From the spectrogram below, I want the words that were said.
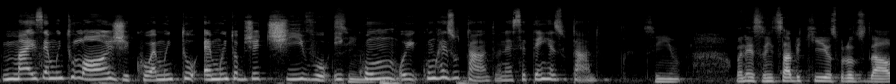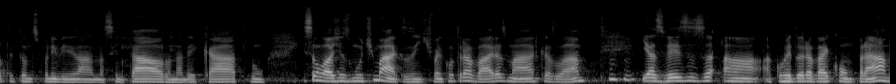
Mas é muito lógico, é muito, é muito objetivo e com, e com resultado, né? Você tem resultado. Sim. Vanessa, a gente sabe que os produtos da Alta estão disponíveis lá na Centauro, na Decathlon, e são lojas multimarcas. A gente vai encontrar várias marcas lá. Uhum. E às vezes a, a corredora vai comprar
